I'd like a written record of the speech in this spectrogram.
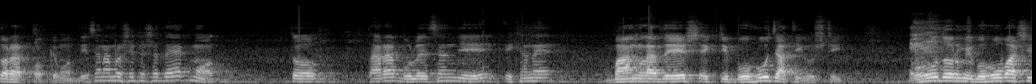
করার পক্ষে মত দিয়েছেন, আমরা সেটার সাথে একমত। তো তারা বলেছেন যে এখানে বাংলাদেশ একটি বহু জাতিগোষ্ঠী বহুধর্মী বহুভাষী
